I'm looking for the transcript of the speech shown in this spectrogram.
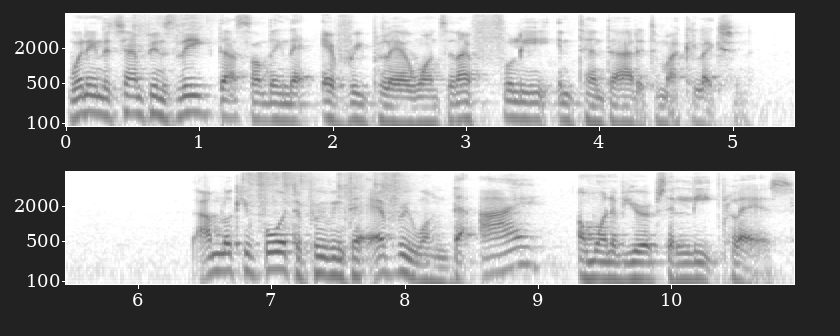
Winning the Champions League, that's something that every player wants, and I fully intend to add it to my collection. I'm looking forward to proving to everyone that I am one of Europe's elite players.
